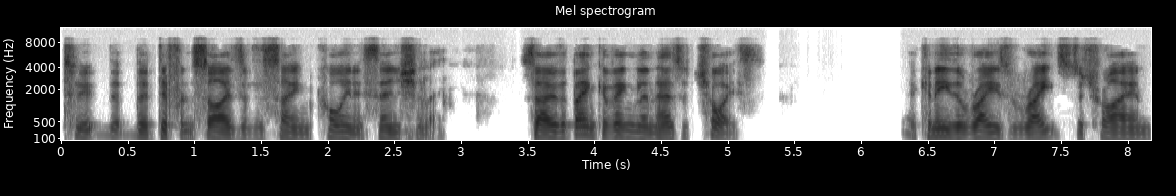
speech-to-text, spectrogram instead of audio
two, the, the different sides of the same coin essentially. So the Bank of England has a choice. It can either raise rates to try and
